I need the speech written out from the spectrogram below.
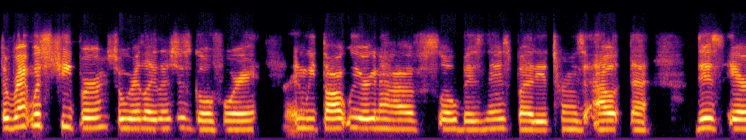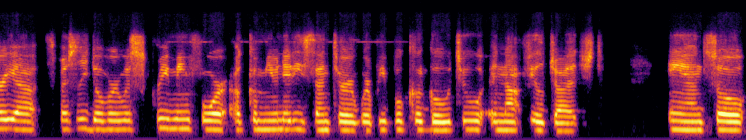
the rent was cheaper, so we were like, let's just go for it. Right. And we thought we were gonna have slow business, but it turns out that this area, especially Dover, was screaming for a community center where people could go to and not feel judged. And so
